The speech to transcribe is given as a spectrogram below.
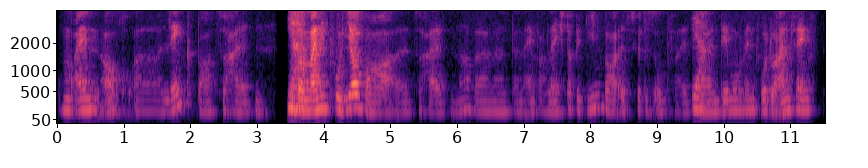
um einen auch äh, lenkbar zu halten. Ja. Oder manipulierbar äh, zu halten, ne? weil man dann einfach leichter bedienbar ist für das Umfeld. Ja. Weil in dem Moment, wo du anfängst,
